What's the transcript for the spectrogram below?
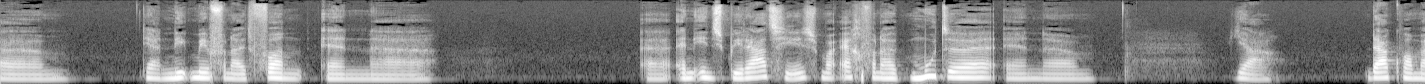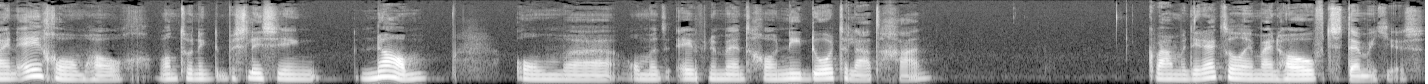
um, ja, niet meer vanuit van en, uh, uh, en inspiratie is, maar echt vanuit moeten. En uh, ja, daar kwam mijn ego omhoog. Want toen ik de beslissing nam om, uh, om het evenement gewoon niet door te laten gaan, kwamen direct al in mijn hoofd stemmetjes.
